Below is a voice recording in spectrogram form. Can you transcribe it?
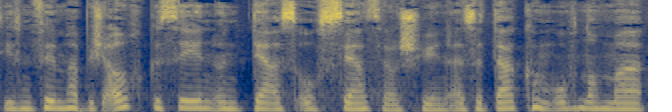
Diesen Film habe ich auch gesehen und der ist auch sehr, sehr schön. Also da kommen auch nochmal,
